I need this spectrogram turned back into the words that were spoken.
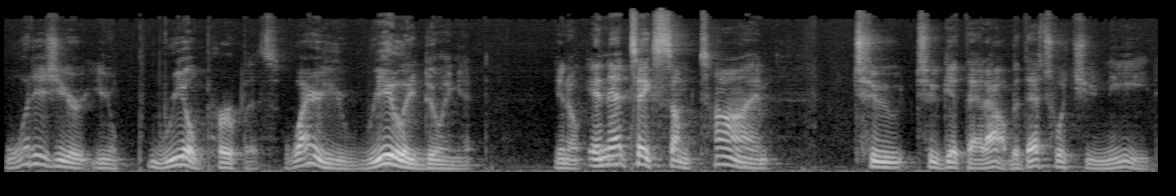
What is your you know real purpose? Why are you really doing it? You know and that takes some time to to get that out but that's what you need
